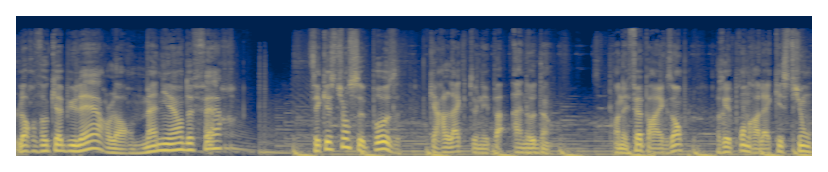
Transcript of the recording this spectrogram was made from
leur vocabulaire, leur manière de faire? Ces questions se posent car l'acte n'est pas anodin. En effet, par exemple, répondre à la question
